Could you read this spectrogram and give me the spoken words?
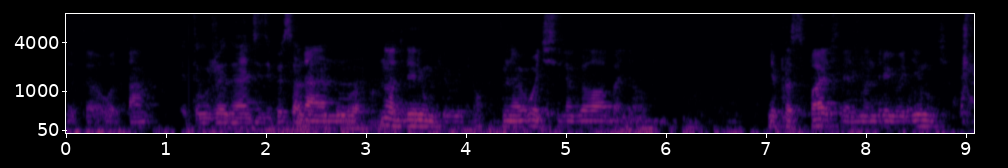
это вот там. Это уже на антидепрессанты Да, был, ну, а две рюмки выпил. У меня очень сильно голова болела. Я просыпаюсь, рядом Андрей Вадимович.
